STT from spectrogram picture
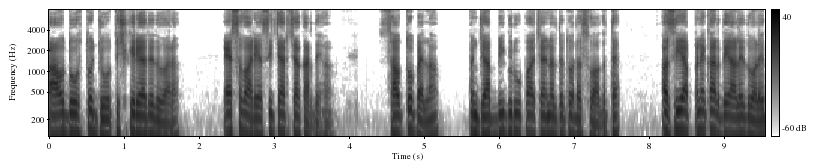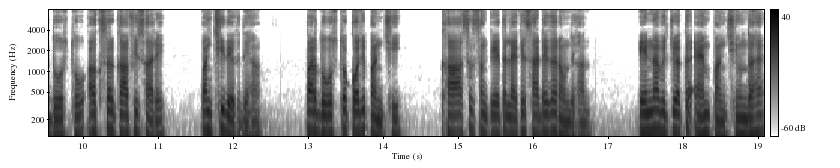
ਆਓ ਦੋਸਤੋ, ਜੋਤਿਸ਼ ਕਿਰਿਆ ਦੇ ਦੁਆਰਾ ਇਸ ਬਾਰੇ ਅਸੀਂ ਚਰਚਾ ਕਰਦੇ ਹਾਂ। ਸਭ ਤੋਂ ਪਹਿਲਾਂ ਪੰਜਾਬੀ ਗਰੂਪਾ ਚੈਨਲ ਤੇ ਤੁਹਾਡਾ ਸਵਾਗਤ ਹੈ। ਅਸੀਂ ਆਪਣੇ ਘਰ ਦੇ ਆਲੇ ਦੁਆਲੇ ਦੋਸਤੋ, ਅਕਸਰ ਕਾਫੀ ਸਾਰੇ ਪੰਛੀ ਦੇਖਦੇ ਹਾਂ। ਪਰ ਦੋਸਤੋ, ਕੁਝ ਪੰਛੀ ਖਾਸ ਸੰਕੇਤ ਲੈ ਕੇ ਸਾਡੇ ਘਰ ਆਉਂਦੇ ਹਨ। ਇਹਨਾਂ ਵਿੱਚੋਂ ਇੱਕ ਅਹਿਮ ਪੰਛੀ ਹੁੰਦਾ ਹੈ,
